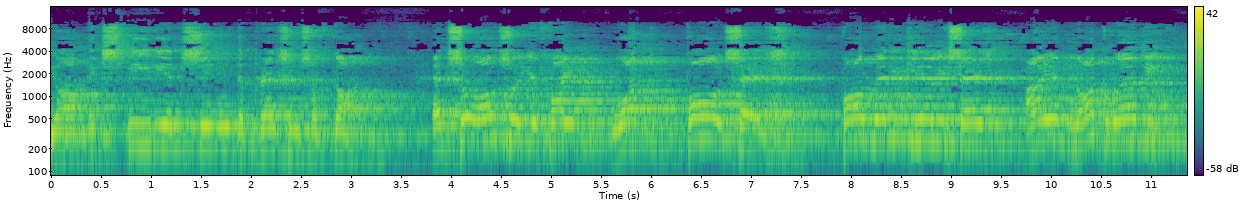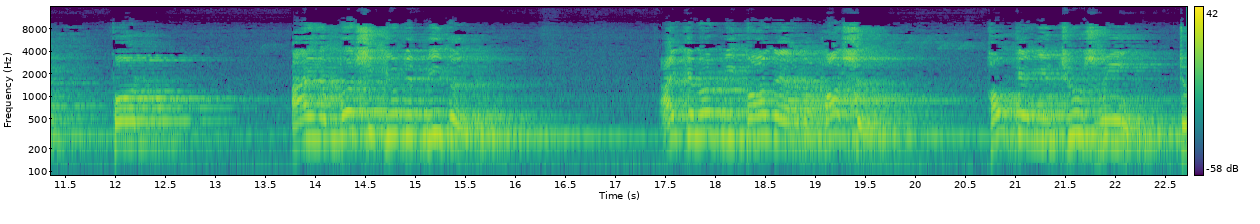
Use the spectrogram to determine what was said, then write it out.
you are experiencing the presence of God. And so also you find what Paul says. Paul very clearly says, I am not worthy, for I have persecuted people. I cannot be called an apostle. How can you choose me to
